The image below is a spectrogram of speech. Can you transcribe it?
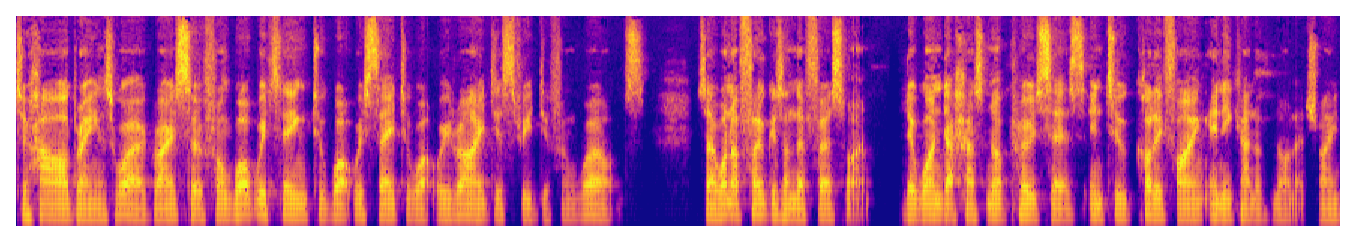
to how our brains work, right? So from what we think to what we say to what we write is three different worlds. So I want to focus on the first one the one that has not processed into codifying any kind of knowledge, right?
